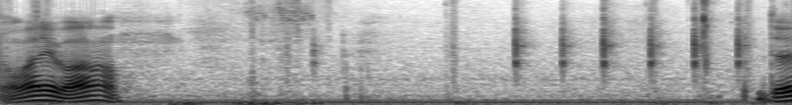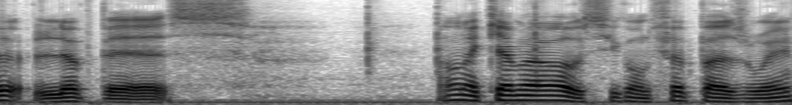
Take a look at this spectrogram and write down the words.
on va aller voir. De Lopez. Ah, on a Camara aussi qu'on ne fait pas jouer.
